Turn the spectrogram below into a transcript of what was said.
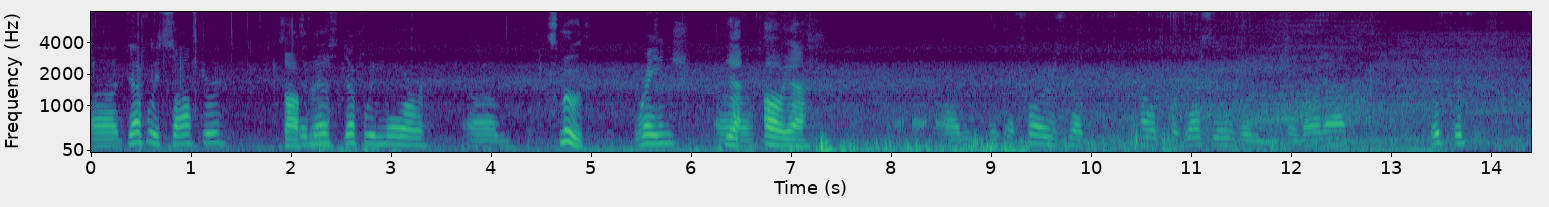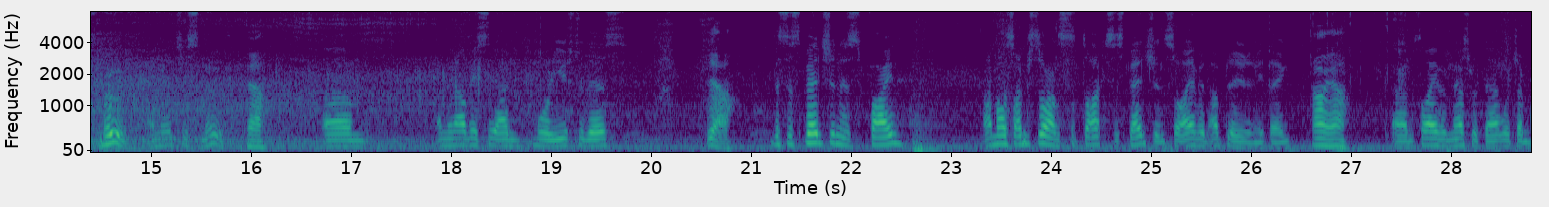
Uh, definitely softer Softer. than this. Definitely more um, Smooth. range. Uh, yeah. Oh yeah. Um, as far as the how it's progressive and, and all that, it, it's smooth. I mean, it's just smooth. Yeah. Um, I mean, obviously, I'm more used to this. Yeah. The suspension is fine. I'm also I'm still on stock suspension, so I haven't updated anything. Oh yeah. Um, so I haven't messed with that, which I'm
